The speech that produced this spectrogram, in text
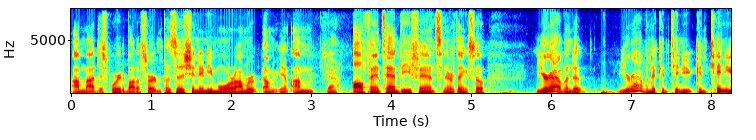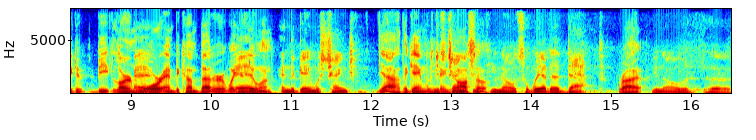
I'm not just worried about a certain position anymore. I'm I'm, I'm Yeah. offense and defense and everything. So you're having to you're having to continue continue to be learn And- more and become better at what you're doing. and the game was changing. Yeah, the game was, It changing, also. You know, so we had to adapt. Right. You know, uh,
